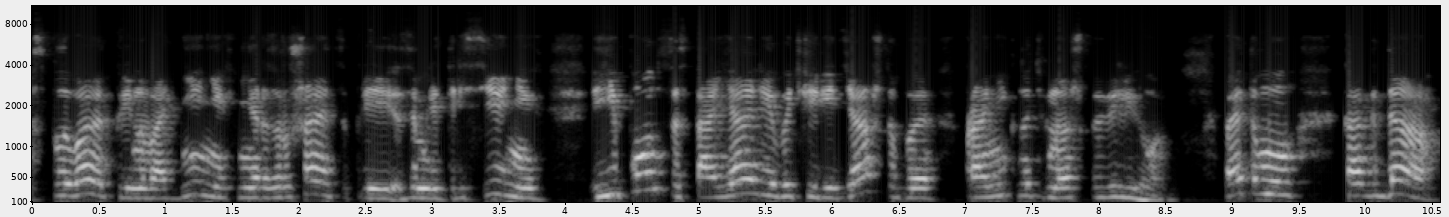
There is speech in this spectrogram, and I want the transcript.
всплывают при наводнениях, не разрушаются при землетрясениях. И японцы стояли в очередях, чтобы проникнуть в наш павильон. Поэтому, когда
